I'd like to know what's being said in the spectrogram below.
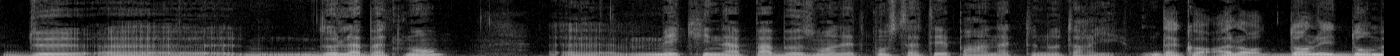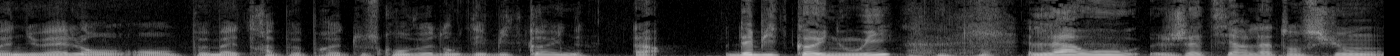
de, euh, de l'abattement, euh, mais qui n'a pas besoin d'être constaté par un acte notarié. D'accord. Alors dans les dons manuels, on, on peut mettre à peu près tout ce qu'on veut, donc des bitcoins? Alors, des bitcoins, oui. Là où j'attire l'attention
